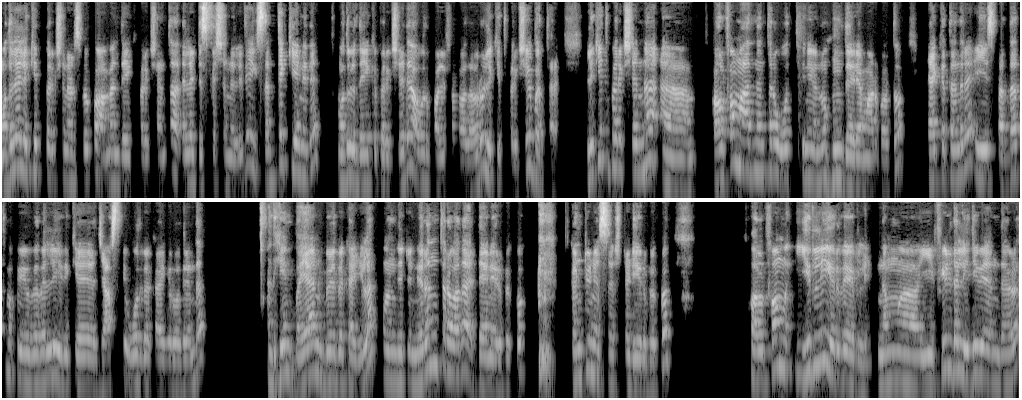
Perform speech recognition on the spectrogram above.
ಮೊದಲೇ ಲಿಖಿತ ಪರೀಕ್ಷೆ ನಡೆಸಬೇಕು, ಆಮೇಲೆ ದೈಹಿಕ ಪರೀಕ್ಷೆ ಅಂತ ಅದೆಲ್ಲ ಡಿಸ್ಕಷನ್ ಅಲ್ಲಿ ಇದೆ. ಈಗ ಸದ್ಯಕ್ಕೆ ಏನಿದೆ? ಮೊದಲು ದೈಹಿಕ ಪರೀಕ್ಷೆ ಇದೆ, ಅವರು ಕ್ವಾಲಿಫೈ ಆದವರು ಲಿಖಿತ ಪರೀಕ್ಷೆಗೆ ಬರ್ತಾರೆ. ಲಿಖಿತ ಪರೀಕ್ಷೆಯನ್ನ ಕಾಲ್ಫಾರ್ಮ್ ಆದ ನಂತರ ಓದ್ತೀನಿ ಅನ್ನೋ ಹುಂದ್ ಧೈರ್ಯ ಮಾಡಬಾರ್ದು. ಯಾಕಂತಂದ್ರೆ ಈ ಸ್ಪರ್ಧಾತ್ಮಕ ಯುಗದಲ್ಲಿ ಇದಕ್ಕೆ ಜಾಸ್ತಿ ಓದ್ಬೇಕಾಗಿರೋದ್ರಿಂದ ಅದಕ್ಕೇನ್ ಭಯ ಬೀಳ್ಬೇಕಾಗಿಲ್ಲ ಒಂದಿಟ್ಟು ನಿರಂತರವಾದ ಅಧ್ಯಯನ ಇರಬೇಕು ಕಂಟಿನ್ಯೂಸ್ ಸ್ಟಡಿ ಇರಬೇಕು. ಫಾರ್ಮ್ ಇರ್ಲಿ ಇರದೇ ಇರ್ಲಿ. ನಮ್ಮ ಈ ಫೀಲ್ಡ್ ಅಲ್ಲಿ ಇದೀವಿ ಅಂತ ಹೇಳಿ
